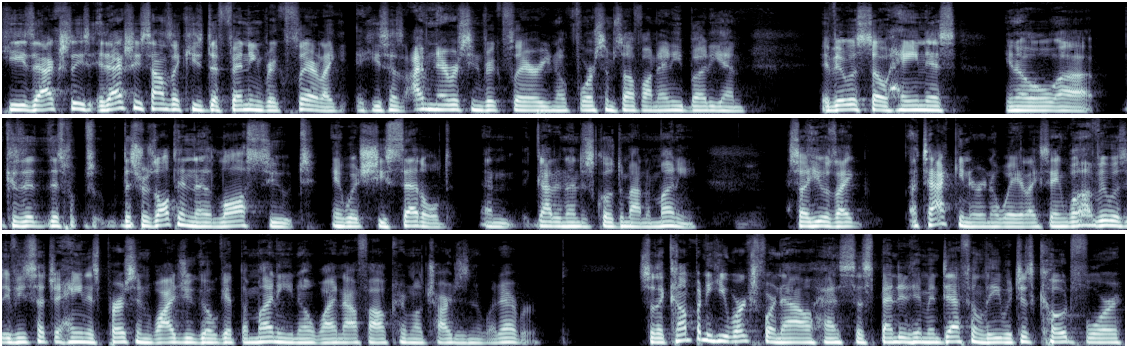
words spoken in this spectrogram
he's actually it actually sounds like he's defending Ric Flair. Like he says, I've never seen Ric Flair, you know, force himself on anybody, and if it was so heinous, you know, uh, because this this resulted in a lawsuit in which she settled and got an undisclosed amount of money. So he was like attacking her in a way, like saying, "Well, if it was if he's such a heinous person, why'd you go get the money? You know, why not file criminal charges and whatever?" So the company he works for now has suspended him indefinitely, which is code for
